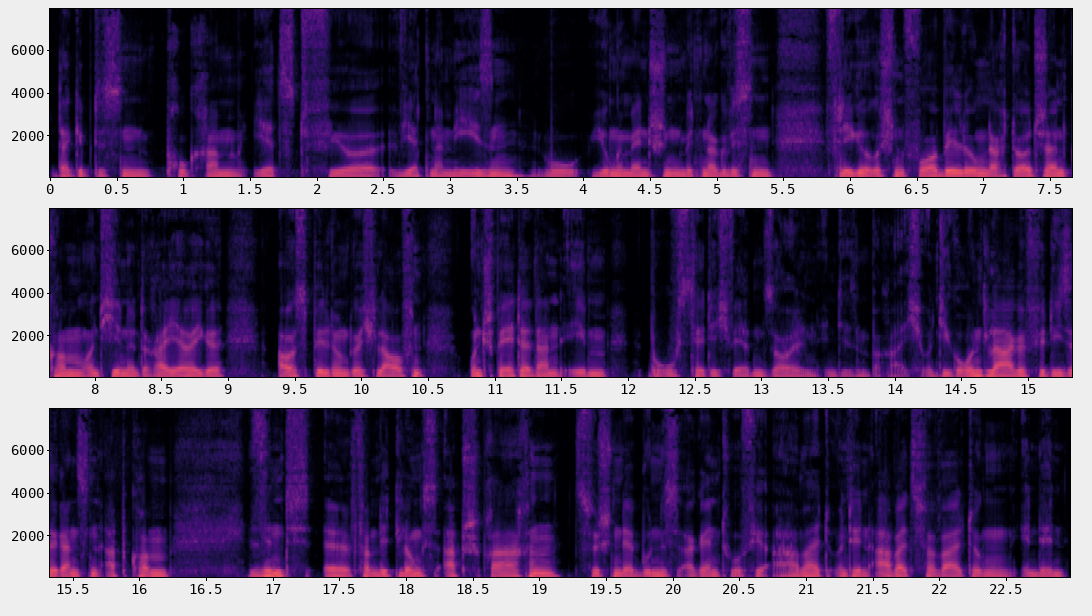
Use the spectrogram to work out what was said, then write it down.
Da gibt es ein Programm jetzt für Vietnamesen, wo junge Menschen mit einer gewissen pflegerischen Vorbildung nach Deutschland kommen und hier eine dreijährige Ausbildung durchlaufen und später dann eben berufstätig werden sollen in diesem Bereich. Und die Grundlage für diese ganzen Abkommen sind äh, Vermittlungsabsprachen zwischen der Bundesagentur für Arbeit und den Arbeitsverwaltungen in den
